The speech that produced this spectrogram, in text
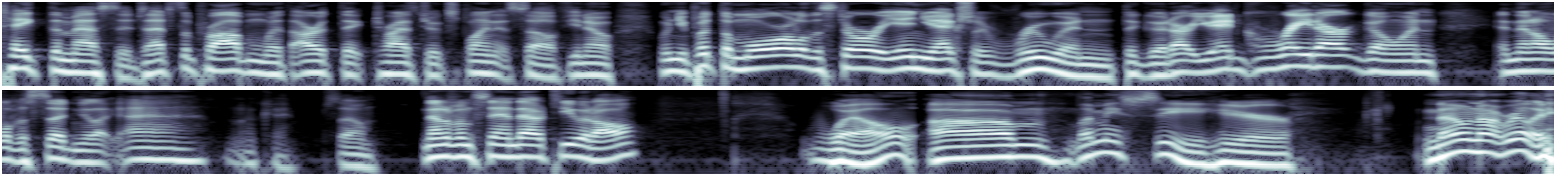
take the message. That's the problem with art that tries to explain itself. You know, when you put the moral of the story in, you actually ruin the good art. You had great art going, and then all of a sudden you're like, ah, okay. So none of them stand out to you at all. Well, um, let me see here. No, not really,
